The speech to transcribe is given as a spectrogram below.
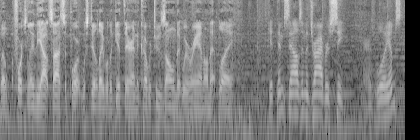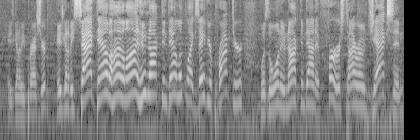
But fortunately, the outside support was still able to get there in the cover two zone that we were in on that play. Get themselves in the driver's seat. There's Williams. He's going to be pressured. He's going to be sacked down behind the line. Who knocked him down? Looked like Xavier Proctor was the one who knocked him down at first. Tyrone Jackson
